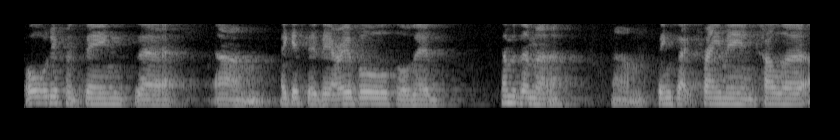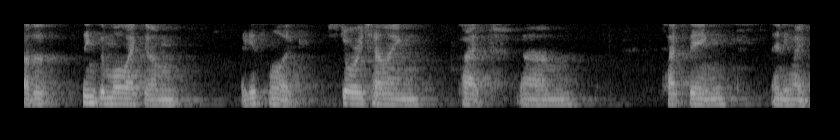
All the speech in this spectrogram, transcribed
all different things that um, I guess they're variables or they're some of them are um, things like framing and color. Other things are more like um, I guess more like storytelling type um, type things. Anyway,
